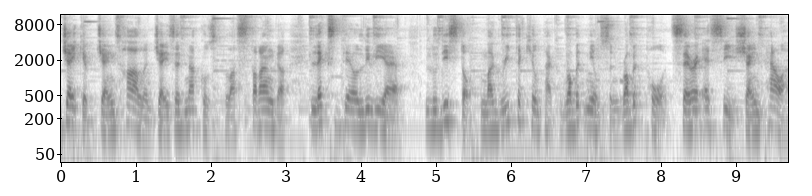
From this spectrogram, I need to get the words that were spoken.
Jacob, James Harlan, JZ Knuckles, La Stranga, Lex de Olivier, Ludisto, Margarita Kilpack, Robert Nielsen, Robert Port, Sarah S.C., Shane Power,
